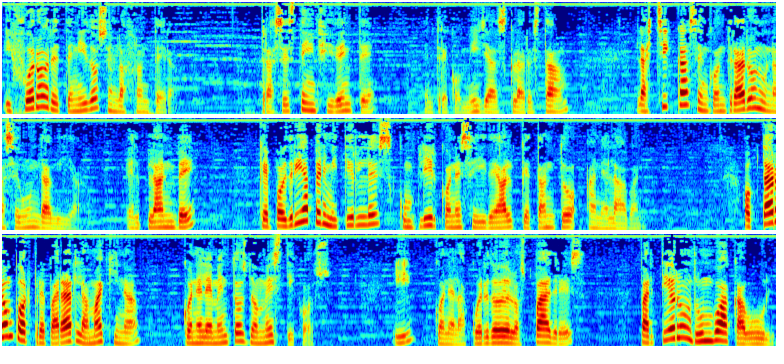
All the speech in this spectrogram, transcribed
y fueron retenidos en la frontera. Tras este incidente, entre comillas, claro está, las chicas encontraron una segunda vía, el plan B, que podría permitirles cumplir con ese ideal que tanto anhelaban. Optaron por preparar la máquina con elementos domésticos y, con el acuerdo de los padres, partieron rumbo a Kabul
